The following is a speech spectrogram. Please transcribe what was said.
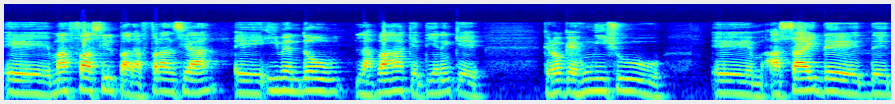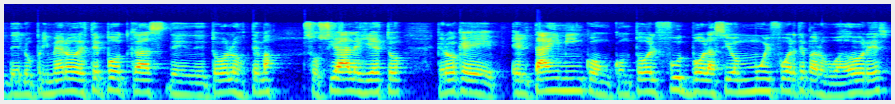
eh, más fácil para Francia, eh, even though las bajas que tienen, que creo que es un issue eh, aside de, de, lo primero de este podcast, de, de, todos los temas sociales y esto, creo que el timing con, con todo el fútbol ha sido muy fuerte para los jugadores.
